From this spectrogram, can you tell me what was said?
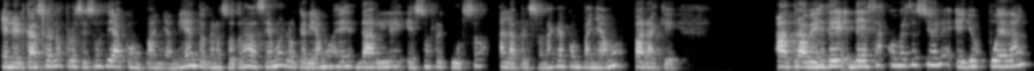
en el caso de los procesos de acompañamiento que nosotros hacemos, lo que haríamos es darle esos recursos a la persona que acompañamos para que a través de, esas conversaciones ellos puedan,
